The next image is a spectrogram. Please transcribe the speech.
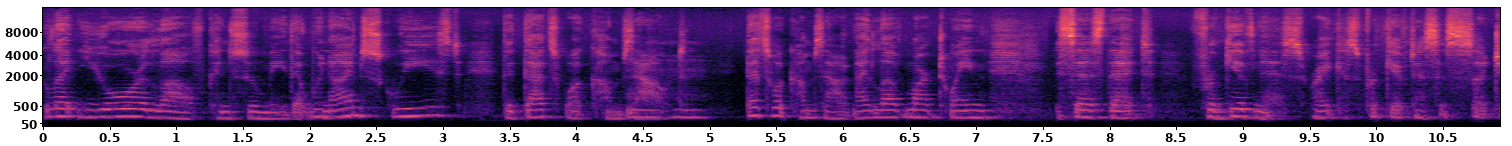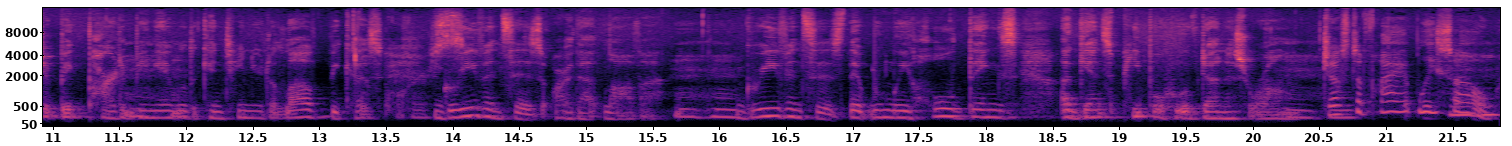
let your love consume me that when i'm squeezed that that's what comes mm-hmm. out. That's what comes out. And i love mark twain says that forgiveness right? Because forgiveness is such a big part of being able mm-hmm. to continue to love because grievances are that lava. Mm-hmm. Grievances that when we hold things against people who have done us wrong mm-hmm. justifiably so.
